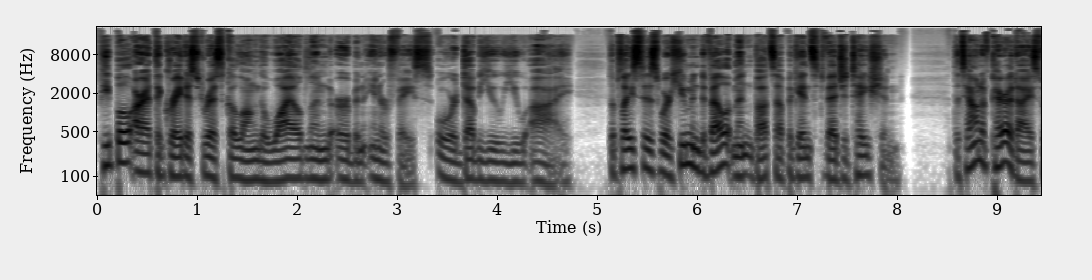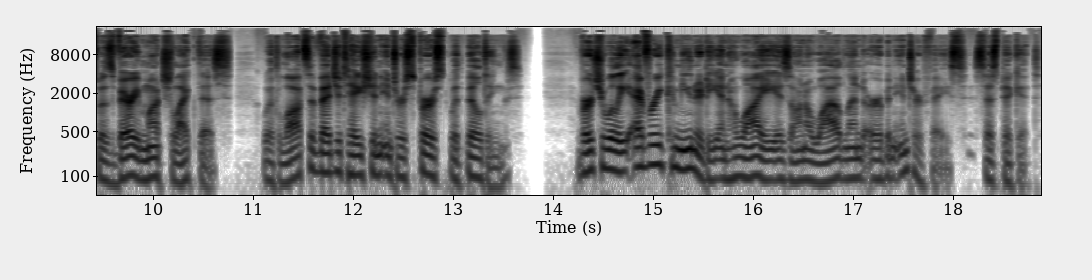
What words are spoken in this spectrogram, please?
People are at the greatest risk along the wildland urban interface, or WUI, the places where human development butts up against vegetation. The town of Paradise was very much like this, with lots of vegetation interspersed with buildings. Virtually every community in Hawaii is on a wildland urban interface, says Pickett.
